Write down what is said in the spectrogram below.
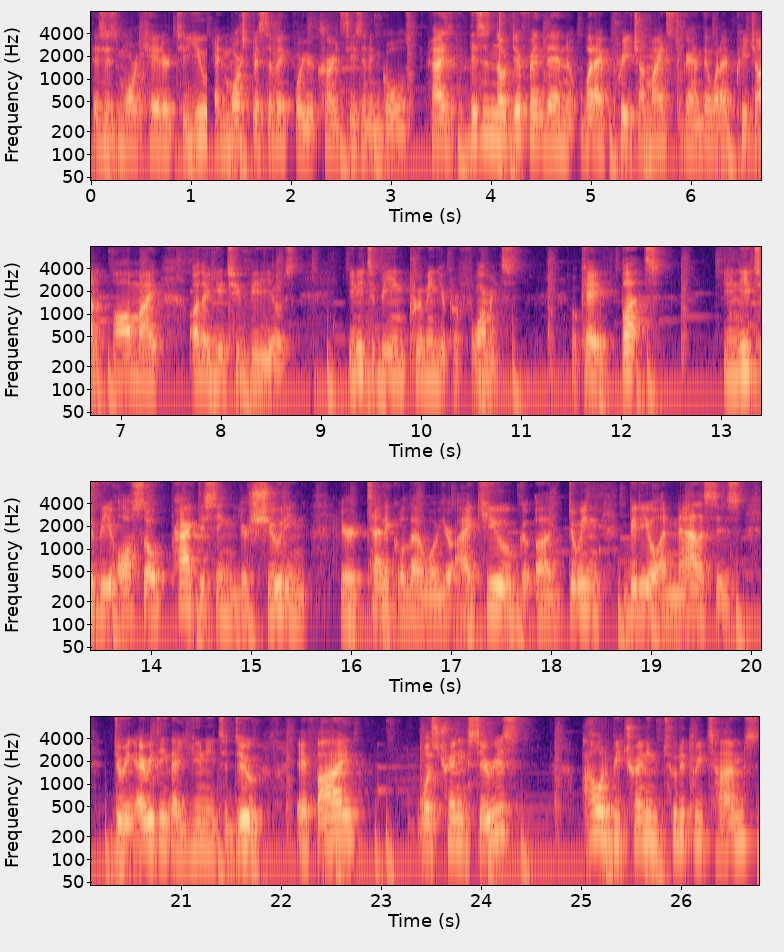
This is more catered to you and more specific for your current season and goals. Guys, this is no different than what I preach on my Instagram, than what I preach on all my other YouTube videos. You need to be improving your performance, okay? But you need to be also practicing your shooting, your technical level, your IQ, uh, doing video analysis, doing everything that you need to do. If I was training serious, I would be training two to three times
